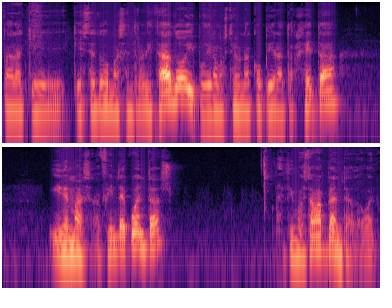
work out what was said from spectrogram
Para que, esté todo más centralizado y pudiéramos tener una copia de la tarjeta y demás. A fin de cuentas, decimos, está mal planteado, bueno,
